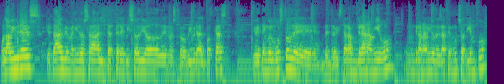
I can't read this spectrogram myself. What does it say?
Hola Vibres, ¿qué tal? Bienvenidos al tercer episodio de nuestro Vibra, el podcast. Y hoy tengo el gusto de, de entrevistar a un gran amigo, un gran amigo desde hace mucho tiempo,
